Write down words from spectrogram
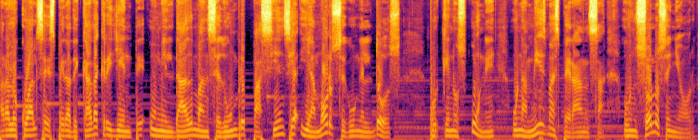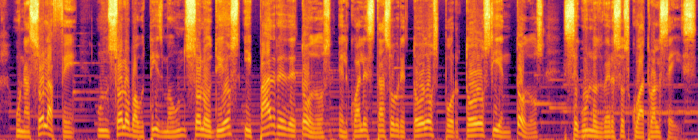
para lo cual se espera de cada creyente humildad, mansedumbre, paciencia y amor según el 2, porque nos une una misma esperanza, un solo Señor, una sola fe, un solo bautismo, un solo Dios y Padre de todos, el cual está sobre todos, por todos y en todos, según los versos 4 al 6.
